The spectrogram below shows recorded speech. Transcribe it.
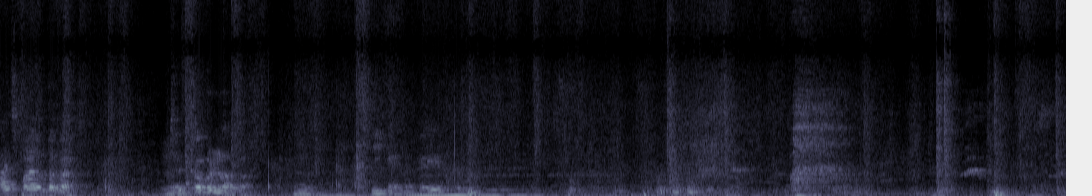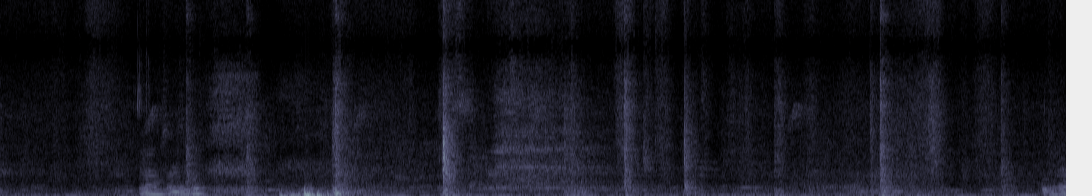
हाच पाय होता का झटका पडला होता. ठीक आहे ना काही हरकत नाही. लांब. पुन्हा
